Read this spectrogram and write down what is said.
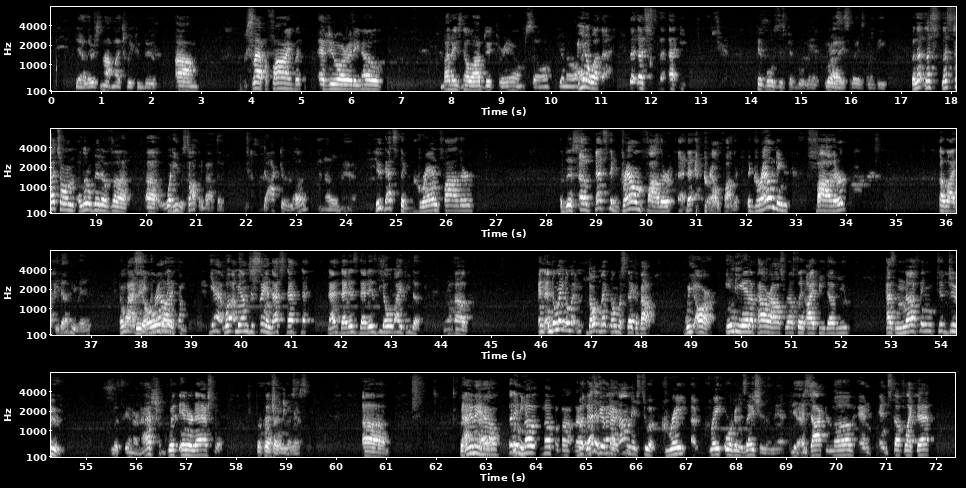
yeah, there's not much we can do. Um, slap a fine, but as you already know, money's no object for him. So you know, you know what? Let, let's. Uh, Pitbull's just Pitbull, man. I Right. That's the way it's going to be. But let, let's let's touch on a little bit of uh, uh, what he was talking about, though. Doctor Love, I know, man. dude, that's the grandfather But this, of that's the grandfather. uh, that groundfather, the grounding father of IPW, man. And when I the say IPW. yeah, well, I mean, I'm just saying that's that that that that is that is the old IPW. Uh, and and don't make no don't make no mistake about it. We are Indiana Powerhouse Wrestling IPW has nothing to do with international with international professional professional wrestling. wrestling. Um, But anyhow, know. But anyhow. no, enough about that. but that Let's is get paying back homage to a great a great organization, though, man. Yes. And Doctor Love and and stuff like that.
